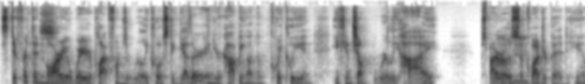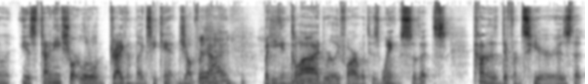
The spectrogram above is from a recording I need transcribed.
It's different than Mario, where your platforms are really close together and you're hopping on them quickly, and he can jump really high. Spyro is a mm-hmm. quadruped. He, he has tiny, short, little dragon legs. He can't jump very high, but he can mm-hmm. glide really far with his wings. So that's kind of the difference here is that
